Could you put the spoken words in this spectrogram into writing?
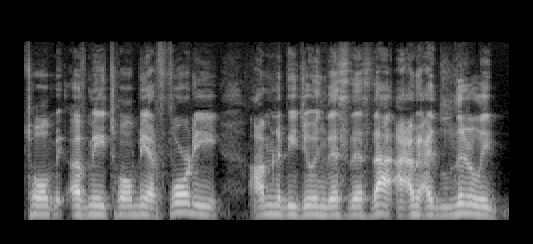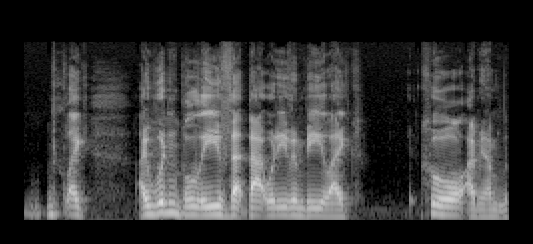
told me of me told me at 40 I'm going to be doing this this that I, I mean I literally like I wouldn't believe that that would even be like cool. I mean I'm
